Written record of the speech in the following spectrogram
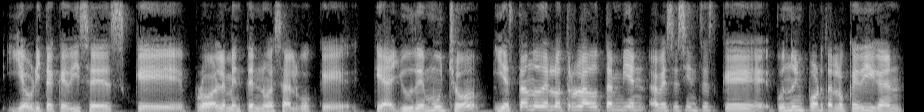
y ahorita que dices que probablemente no es algo que, que ayude mucho, y estando del otro lado también, a veces sientes que, pues no importa lo que digan,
